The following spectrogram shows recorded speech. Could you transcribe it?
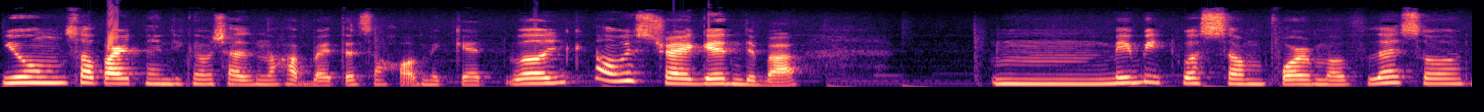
Yung sa part na hindi ka masyado nakabeta sa Comiket, well, you can always try again, di ba? Mm, maybe it was some form of lesson,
